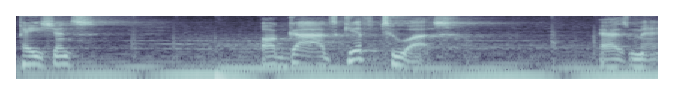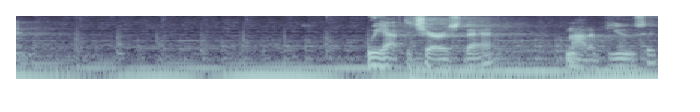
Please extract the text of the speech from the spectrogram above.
patience are God's gift to us as men. We have to cherish that, not abuse it.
